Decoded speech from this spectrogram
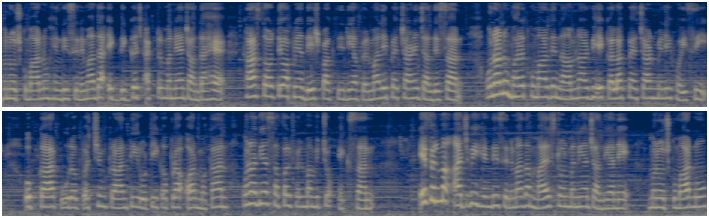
ਮਨੋਜ ਕੁਮਾਰ ਨੂੰ ਹਿੰਦੀ ਸਿਨੇਮਾ ਦਾ ਇੱਕ ਦਿੱਗਜ ਐਕਟਰ ਮੰਨਿਆ ਜਾਂਦਾ ਹੈ। ਖਾਸ ਤੌਰ ਤੇ ਉਹ ਆਪਣੀਆਂ ਦੇਸ਼ ਭਗਤੀ ਦੀਆਂ ਫਿਲਮਾਂ ਲਈ ਪਹਿਚਾਣੇ ਜਾਂਦੇ ਸਨ। ਉਹਨਾਂ ਨੂੰ ਭਰਤ ਕੁਮਾਰ ਦੇ ਨਾਮ ਨਾਲ ਵੀ ਇੱਕ ਅਲੱਗ ਪਹਿਚਾਣ ਮਿਲੀ ਹੋਈ ਸੀ। ਉਪਕਾਰ ਪੂਰਬ ਪੱਛਮ ਕ੍ਰਾਂਤੀ, ਰੋਟੀ, ਕਪੜਾ ਔਰ ਮਕਾਨ ਉਹਨਾਂ ਦੀਆਂ ਸਫਲ ਫਿਲਮਾਂ ਵਿੱਚੋਂ ਇੱਕ ਸਨ। ਇਹ ਫਿਲਮਾਂ ਅੱਜ ਵੀ ਹਿੰਦੀ ਸਿਨੇਮਾ ਦਾ ਮਾਈਲਸਟੋਨ ਮੰਨੀਆਂ ਜਾਂਦੀਆਂ ਨੇ। ਮਨੋਜ ਕੁਮਾਰ ਨੂੰ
